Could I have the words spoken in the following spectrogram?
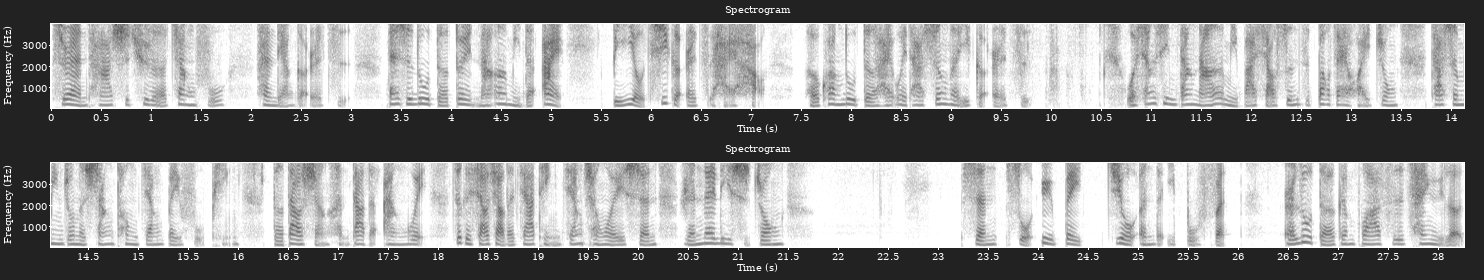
虽然她失去了丈夫和两个儿子，但是路德对拿厄米的爱。比有七个儿子还好。何况路德还为他生了一个儿子。我相信，当拿厄米把小孙子抱在怀中，他生命中的伤痛将被抚平，得到神很大的安慰。这个小小的家庭将成为神人类历史中神所预备救恩的一部分。而路德跟波阿斯参与了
